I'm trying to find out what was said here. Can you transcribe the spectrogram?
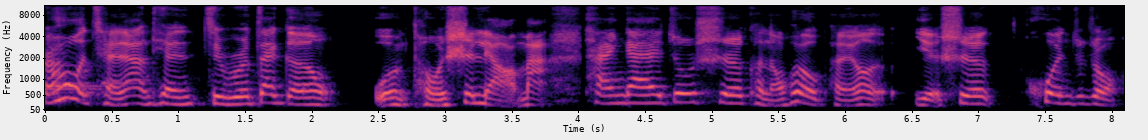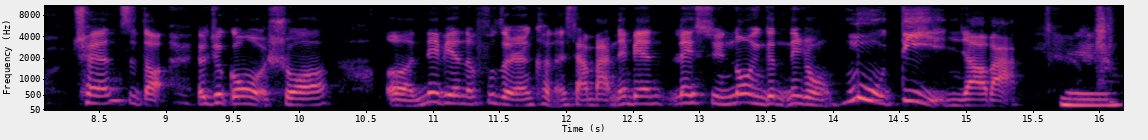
然后我前两天其实在跟我同事聊嘛，他应该就是可能会有朋友也是混这种圈子的，然后就跟我说。呃，那边的负责人可能想把那边类似于弄一个那种墓地，你知道吧？嗯，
